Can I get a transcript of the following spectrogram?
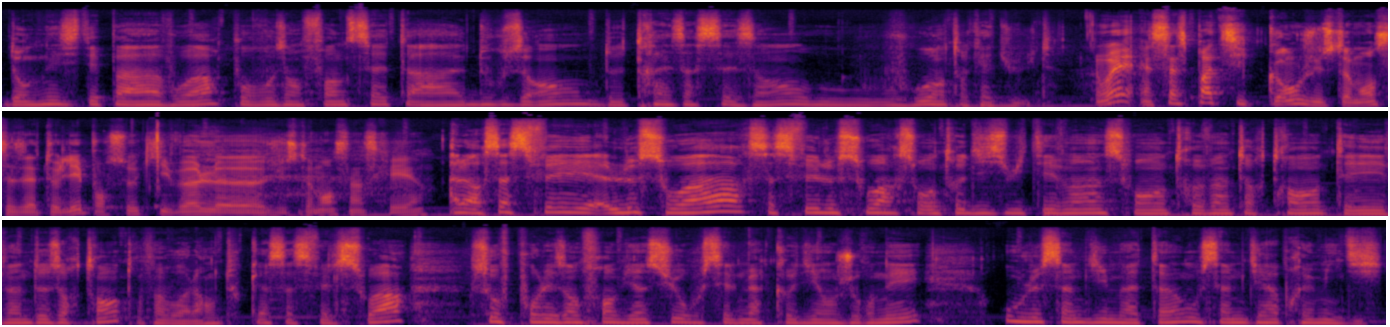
Donc n'hésitez pas à avoir pour vos enfants de 7 à 12 ans, de 13 à 16 ans ou vous en tant qu'adulte. Ouais, ça se pratique quand justement ces ateliers pour ceux qui veulent euh, justement s'inscrire? Alors ça se fait le soir, ça se fait le soir soit entre 18 et 20, soit entre 20h30 et 22h30. Enfin voilà, en tout cas ça se fait le soir, sauf pour les enfants bien sûr où c'est le mercredi en journée, ou le samedi matin ou samedi après-midi.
